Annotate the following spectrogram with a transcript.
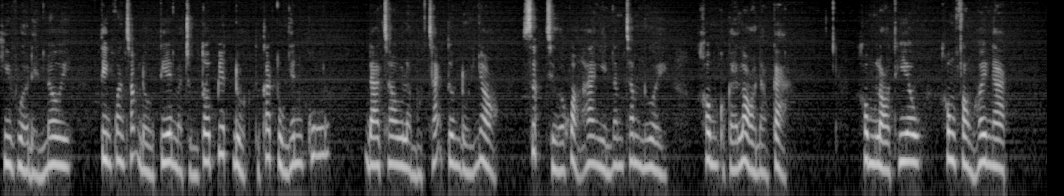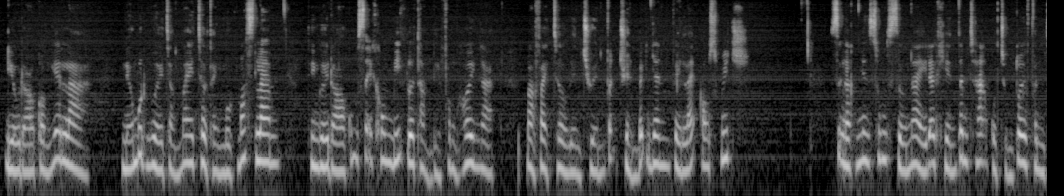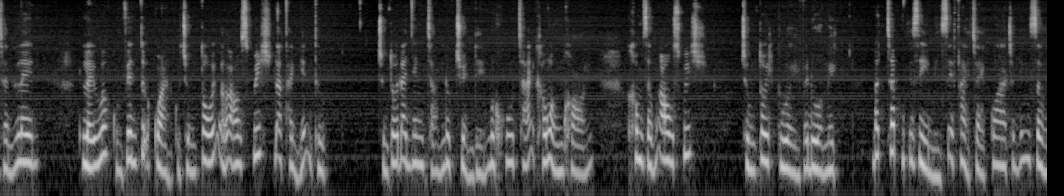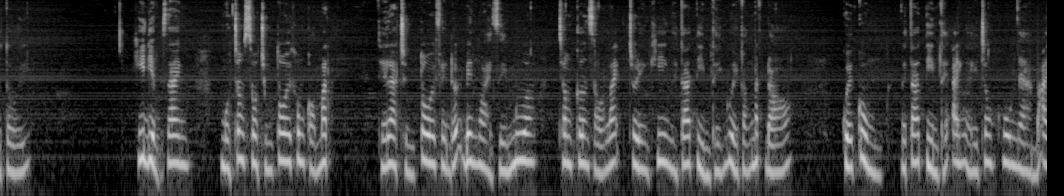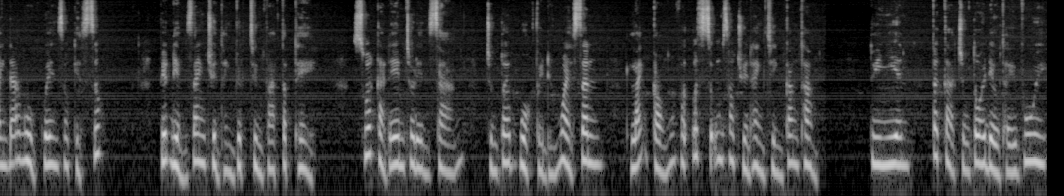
Khi vừa đến nơi, tin quan trọng đầu tiên mà chúng tôi biết được từ các tù nhân cũ, Đa Châu là một trại tương đối nhỏ, sức chứa khoảng 2.500 người, không có cái lò nào cả không lò thiêu, không phòng hơi ngạt. Điều đó có nghĩa là nếu một người chẳng may trở thành một Muslim thì người đó cũng sẽ không bị đưa thẳng đến phòng hơi ngạt mà phải chờ đến chuyến vận chuyển bệnh nhân về lại Auschwitz. Sự ngạc nhiên sung sướng này đã khiến tâm trạng của chúng tôi phần chấn lên. Lấy ước của viên tự quản của chúng tôi ở Auschwitz đã thành hiện thực. Chúng tôi đã nhanh chóng được chuyển đến một khu trại không ống khói, không giống Auschwitz. Chúng tôi cười và đùa nghịch, bất chấp những gì mình sẽ phải trải qua trong những giờ tới. Khi điểm danh, một trong số chúng tôi không có mặt. Thế là chúng tôi phải đợi bên ngoài dưới mưa, trong cơn gió lạnh cho đến khi người ta tìm thấy người vắng mặt đó. Cuối cùng, người ta tìm thấy anh ấy trong khu nhà mà anh đã ngủ quên do kiệt sức. Việc điểm danh chuyển thành việc trừng phạt tập thể. Suốt cả đêm cho đến sáng, chúng tôi buộc phải đứng ngoài sân, lạnh cóng và ướt sũng sau chuyến hành trình căng thẳng. Tuy nhiên, tất cả chúng tôi đều thấy vui.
